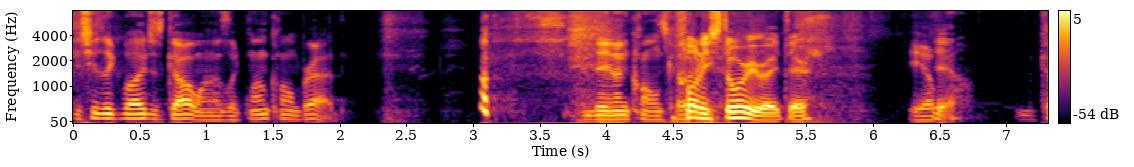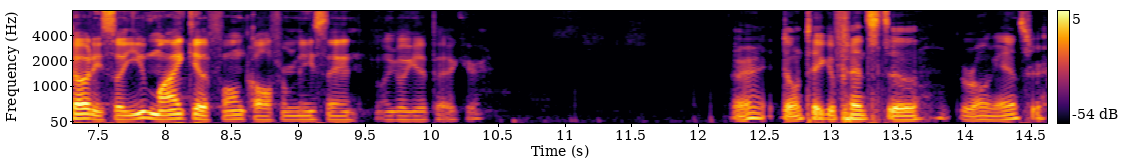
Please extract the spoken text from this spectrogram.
And she's like, well, I just got one. I was like, well, I'm calling Brad. and then I'm calling It's a Cody. funny story right there. Yep. Yeah. Cody, so you might get a phone call from me saying, you want to go get a pedicure? All right. Don't take offense to the wrong answer.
